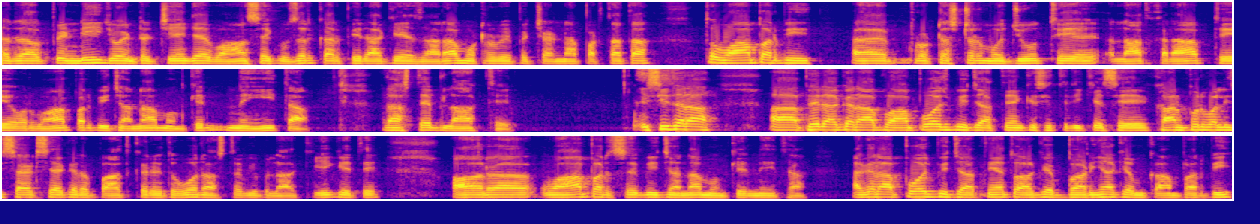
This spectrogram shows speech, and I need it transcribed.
पिंडी जो इंटरचेंज है, वहाँ से गुजर कर फिर आगे हज़ारा मोटरवे पर चढ़ना पड़ता था। तो वहाँ पर भी प्रोटेस्टर मौजूद थे, हालात ख़राब थे और वहाँ पर भी जाना मुमकिन नहीं था। रास्ते ब्लाक थे। इसी तरह फिर अगर आप वहाँ पहुँच भी जाते हैं किसी तरीके से, खानपुर वाली साइड से अगर आप बात करें तो वो रास्ते भी ब्लॉक किए गए थे और वहाँ पर से भी जाना मुमकिन नहीं था। अगर आप पहुँच भी जाते हैं तो आगे बाड़ियाँ के मुकाम पर भी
